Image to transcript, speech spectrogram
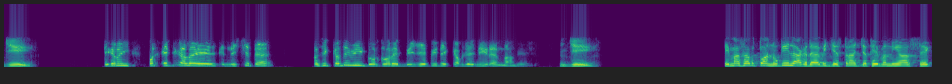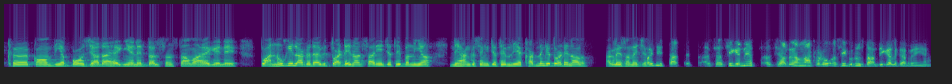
ਜੀ। ਠੀਕ ਹੈ ਨਾ ਜੀ? ਪਰ ਇੱਕ ਗੱਲ ਇਹ ਨਿਸ਼ਚਿਤ ਹੈ ਅਸੀਂ ਕਦੇ ਵੀ ਗੁਰਦੁਆਰੇ ਬੀਜੇਪੀ ਦੇ ਕਬਜ਼ੇ ਨਹੀਂ ਰਹਿਣ ਦਾਂਗੇ। ਜੀ। ਟਿਮਾ ਸਾਹਿਬ ਤੁਹਾਨੂੰ ਕੀ ਲੱਗਦਾ ਵੀ ਜਿਸ ਤਰ੍ਹਾਂ ਜਥੇਬੰਦੀਆਂ ਸਿੱਖ ਕੌਮ ਦੀਆਂ ਬਹੁਤ ਜ਼ਿਆਦਾ ਹੈਗੀਆਂ ਨੇ ਦਲ ਸੰਸਥਾਵਾਂ ਹੈਗੇ ਨੇ ਤੁਹਾਨੂੰ ਕੀ ਲੱਗਦਾ ਵੀ ਤੁਹਾਡੇ ਨਾਲ ਸਾਰੀਆਂ ਜਥੇਬੰਦੀਆਂ ਨਿਹੰਗ ਸਿੰਘ ਜਥੇਬੰਦੀਆਂ ਖੜਨਗੇ ਤੁਹਾਡੇ ਨਾਲ ਅਗਲੇ ਸਮੇਂ 'ਚ? ਜੀ ਅਸ- ਕਹਿੰਦੇ ਸਾਡੇ ਨਾਲ ਨਾ ਖੜੋ ਅਸੀਂ ਗੁਰੂ ਸਿਧਾਂਤ ਦੀ ਗੱਲ ਕਰ ਰਹੇ ਹਾਂ।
